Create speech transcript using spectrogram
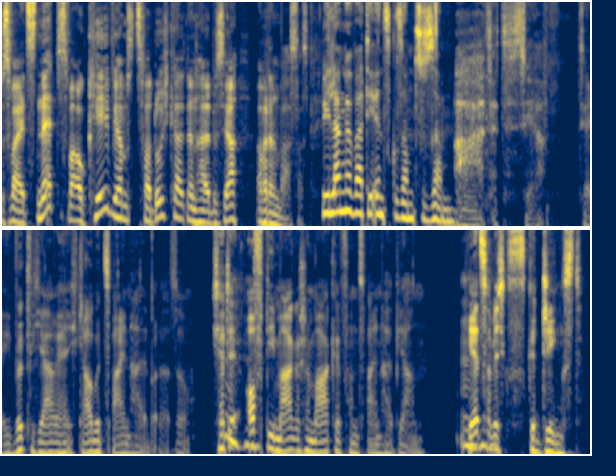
das war jetzt nett, das war okay, wir haben es zwar durchgehalten ein halbes Jahr, aber dann war es das. Wie lange wart ihr insgesamt zusammen? Ah, das ist ja, das ist ja wirklich Jahre her. Ich glaube zweieinhalb oder so. Ich hatte oft die magische Marke von zweieinhalb Jahren. Jetzt habe ich es gejinxt.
